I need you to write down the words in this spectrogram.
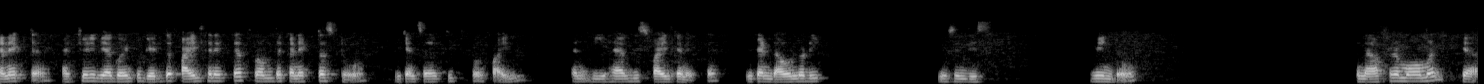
connector. Actually we are going to get the file connector from the connector store. You can search it for file and we have this file connector. You can download it using this window and after a moment yeah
